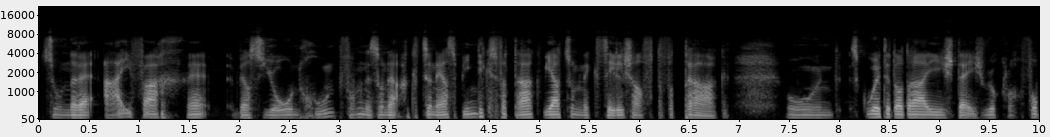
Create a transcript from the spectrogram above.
zu einer einfachen Version kommt von so einem Aktionärsbindungsvertrag wie auch zu einem Gesellschaftervertrag. Und das Gute daran ist, der ist wirklich von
